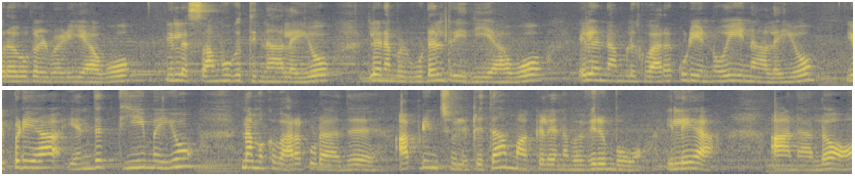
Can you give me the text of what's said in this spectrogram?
உறவுகள் வழியாவோ இல்லை சமூகத்தினாலேயோ இல்லை நம்ம உடல் ரீதியாவோ இல்லை நம்மளுக்கு வரக்கூடிய நோயினாலேயோ இப்படியா எந்த தீமையும் நமக்கு வரக்கூடாது அப்படின்னு சொல்லிட்டு தான் மக்களை நம்ம விரும்புவோம். இல்லையா? ஆனாலும்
